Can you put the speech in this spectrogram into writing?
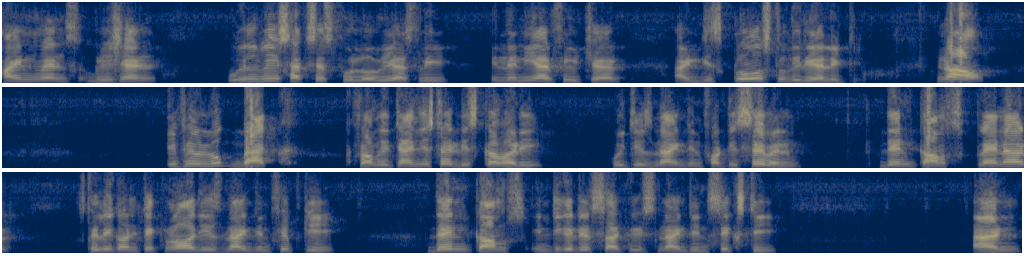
Feynman's vision will be successful obviously in the near future and is close to the reality. Now, if you look back from the transistor discovery which is 1947, then comes planar silicon technologies 1950, then comes integrated circuits 1960 and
